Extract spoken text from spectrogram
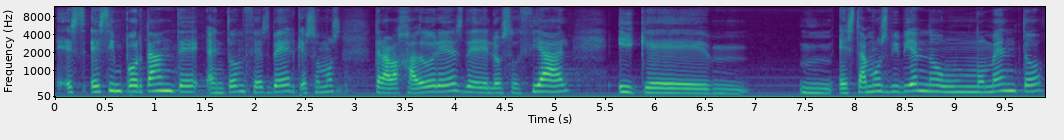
es, importante entonces ver que somos trabajadores de lo social y que mm, mm, estamos viviendo un momento,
